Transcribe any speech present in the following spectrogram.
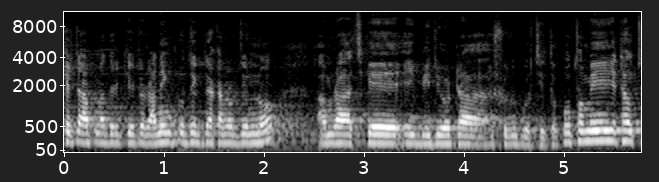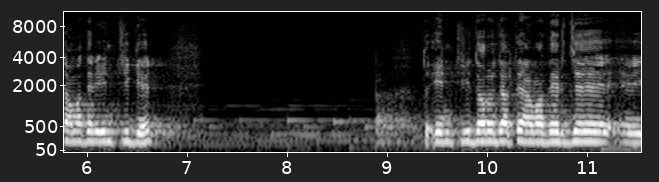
সেটা আপনাদেরকে একটু রানিং প্রজেক্ট দেখানোর জন্য আমরা আজকে এই ভিডিওটা শুরু করছি। তো প্রথমেই এটা হচ্ছে আমাদের এন্ট্রি গেট তো এন্ট্রি দরজাতে আমাদের যে এই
